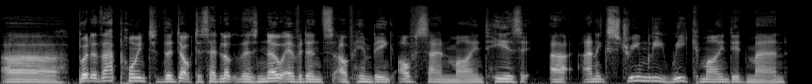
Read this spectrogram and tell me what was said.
Uh, but at that point, the doctor said, Look, there's no evidence of him being of sound mind. He is uh, an extremely weak minded man,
